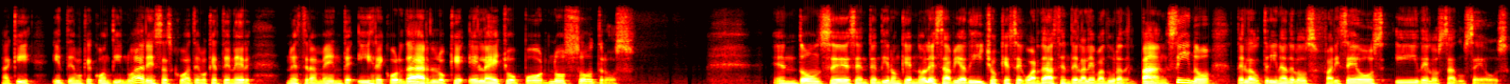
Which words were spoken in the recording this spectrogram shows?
aquí. Y tenemos que continuar esas cosas. Tenemos que tener nuestra mente y recordar lo que Él ha hecho por nosotros. Entonces entendieron que no les había dicho que se guardasen de la levadura del pan, sino de la doctrina de los fariseos y de los saduceos.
